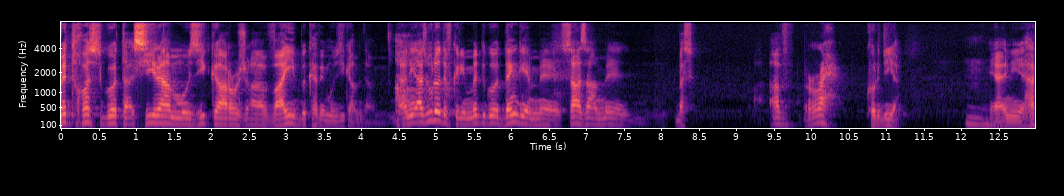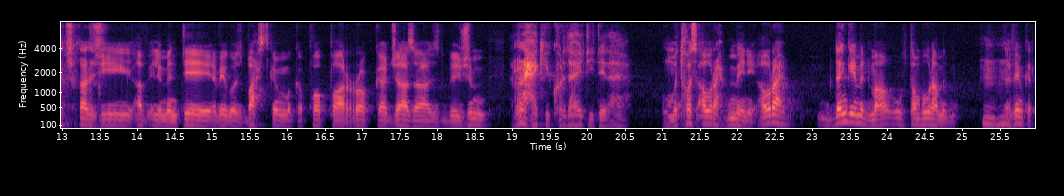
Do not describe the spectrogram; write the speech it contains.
min xwest got tasîra muzîka rojavayî bikevê muzîka min da yanî ez wilo difkirî min got dengê me saza me bes ev reh Kurdiya yanî her çiqa jî ev elementê evê goz bas dikim ke popa roka caza dibêjim ڕحێکی کوردایەتی تێدا هەیە و متخۆست ئەو ڕح بمێنێ ئەو ڕح دەنگێ مدما و تەمبورا مدم دەفێم کرد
